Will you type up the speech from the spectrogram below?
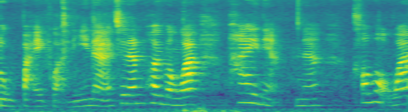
ลงไปกว่านี้นะ ฉะนั้นพลอยมองว่าไพ่เนี่ยนะเขาบอกว่า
